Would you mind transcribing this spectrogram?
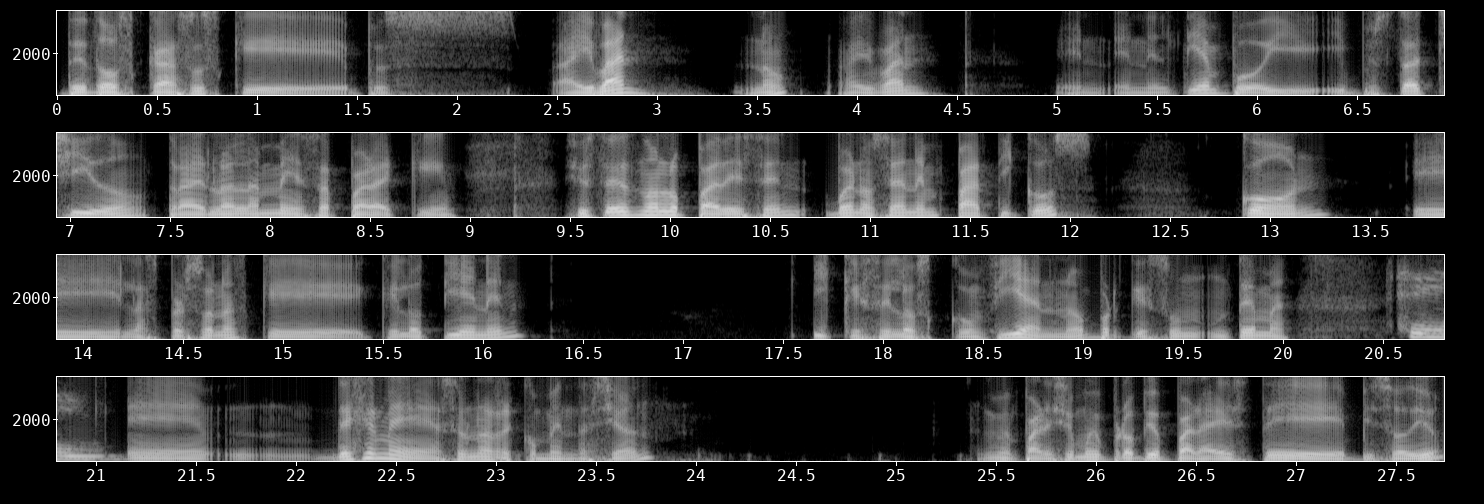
de dos casos que pues ahí van, ¿no? Ahí van en, en el tiempo y, y, pues está chido traerlo a la mesa para que si ustedes no lo padecen, bueno, sean empáticos con eh, las personas que, que, lo tienen y que se los confían, ¿no? Porque es un, un tema. Sí. Eh, déjenme hacer una recomendación. Me pareció muy propio para este episodio.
